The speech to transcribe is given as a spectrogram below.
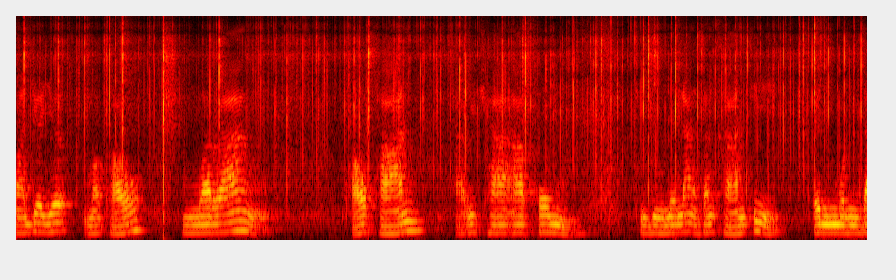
มาเยอะๆ มาเผา มาล้าง เผาผาญอวิชาอาคม ที่อยู่ในร่างสังขารที่เป็นมนต์ด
